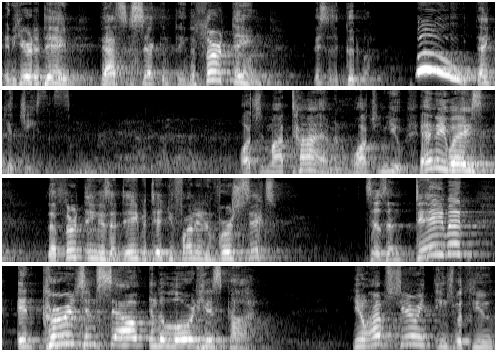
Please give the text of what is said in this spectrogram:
And here today, that's the second thing. The third thing, this is a good one. Woo! Thank you, Jesus. watching my time and watching you. Anyways, the third thing is that David did, you find it in verse 6. It says, And David encouraged himself in the Lord his God. You know, I'm sharing things with you,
